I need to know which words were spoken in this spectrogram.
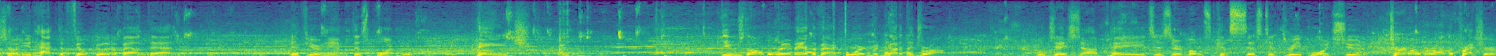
So you'd have to feel good about that if you're him at this point. Paige. Used all the rim and the backboard, but got it to drop. Well, Jaysean Paige is their most consistent three-point shooter. Turnover on the pressure.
